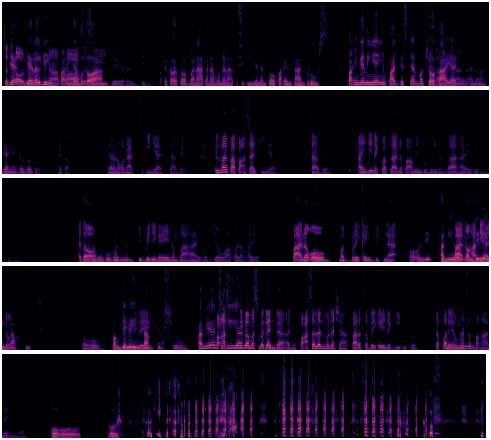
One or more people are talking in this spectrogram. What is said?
Isang Je taon Geraldine pakinggan mo 'to, ha. si Geraldine. Eto, eto banatan na muna natin si Kian ng Topak and Tantrums. Pakinggan ninyo yung podcast niyan, yang eto, eto, ano, yan, yan, go, go, go. Eto, tinanong ko dati si Kian sabi, "Kailan ba kayo magpapakasal Kian?" Sabi, "Ay hindi nagpaplano pa kaming bumili ng bahay," ganyan, ganyan. "Eto, Kagaguhan yun. bibili kayo ng bahay, mag-jowa pa lang kayo. Paano kung mag-break kayo bigla?" Oo, hindi ano yun, "Paano pang hatian delaying nun?" tactics. Oo, Pang delaying pang-delaying tac tactics yun. Ano yan, Pakas 'di ba mas maganda ano, pakasalan mo na siya para sabay kayo nag-iipon na parehong nasa Mm. pangalan niyo na. Oo. Tangina.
